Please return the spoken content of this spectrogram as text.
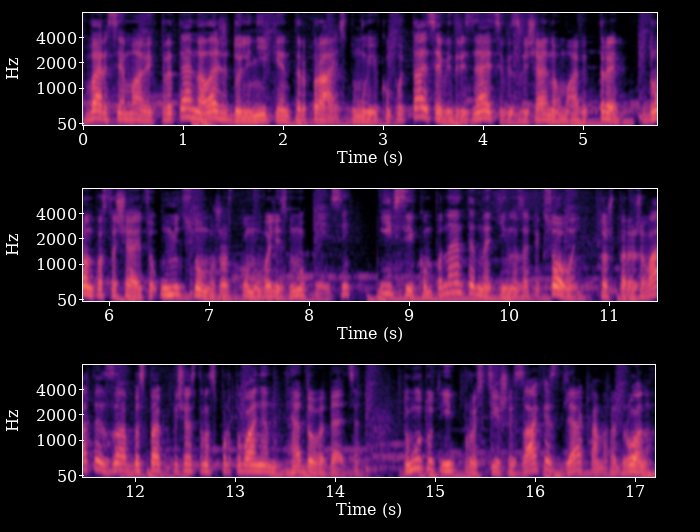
Версія Mavic 3T належить до лінійки Enterprise, тому її комплектація відрізняється від звичайного Mavic 3. Дрон постачається у міцному жорсткому валізному кейсі, і всі компоненти надійно зафіксовані, тож переживати за безпеку під час транспортування не доведеться. Тому тут і простіший захист для камери дрона.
